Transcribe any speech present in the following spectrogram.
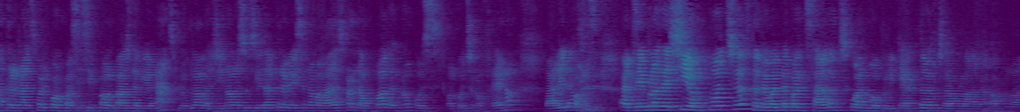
entrenats per quan passessin pel pas de vianants, però clar, la gent a la societat travessen a vegades per allà on poden, no? pues, el cotxe no frena, Vale? Llavors, exemples així amb cotxes també ho hem de pensar doncs, quan ho apliquem doncs, amb, la, amb la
